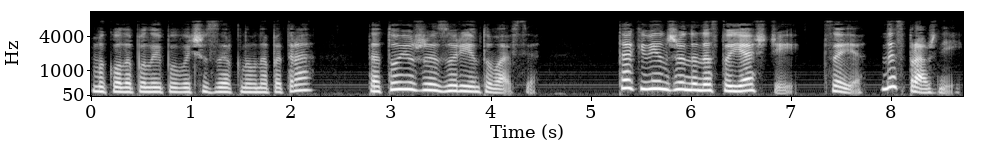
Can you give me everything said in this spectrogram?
Микола Пилипович зиркнув на Петра, та той уже зорієнтувався. Так він же не настоящий, це є, не справжній.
